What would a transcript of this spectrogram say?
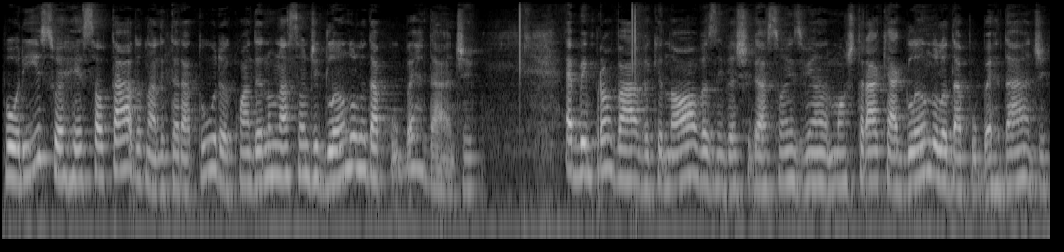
por isso é ressaltado na literatura com a denominação de glândula da puberdade. É bem provável que novas investigações venham mostrar que a glândula da puberdade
